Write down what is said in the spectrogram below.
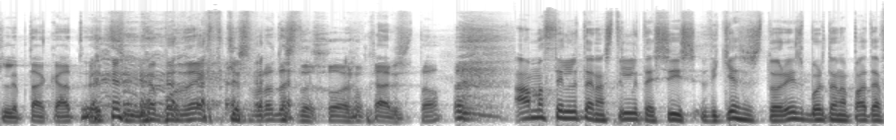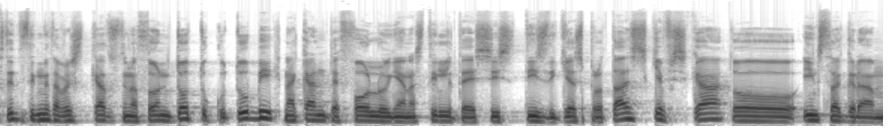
λεπτά κάτω. Έτσι με αποδέχτηκες πρώτα στον χώρο. Ευχαριστώ. Άμα θέλετε να στείλετε εσείς δικές σας ιστορίες, μπορείτε να πάτε αυτή τη στιγμή, θα βρίσκετε κάτω στην οθόνη το του κουτούμπι, να κάνετε follow για να στείλετε εσείς τις δικές προτάσεις και φυσικά το Instagram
